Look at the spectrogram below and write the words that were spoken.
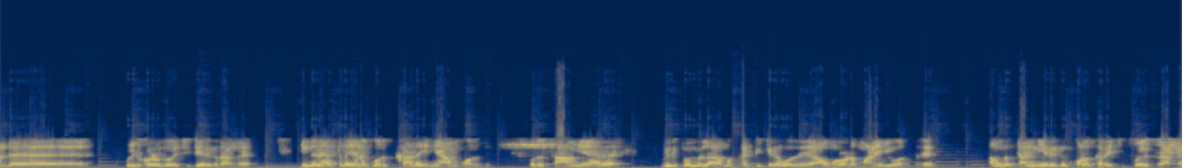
அந்த புளிக்குழம்பு வச்சுட்டே இருக்கிறாங்க. இந்த நேரத்துல எனக்கு ஒரு கதை ஞாபகம் வருது. ஒரு சாமியார விருப்பம் இல்லாம கட்டிக்கிற ஒரு அவங்களோட மனைவி ஒருத்தர் அவங்க தண்ணி எடுக்க குளக்கரைக்கு போயிருக்கிறாங்க.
